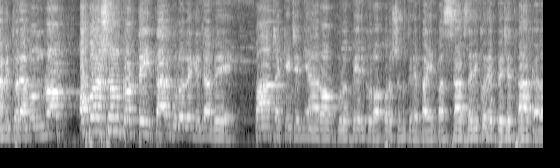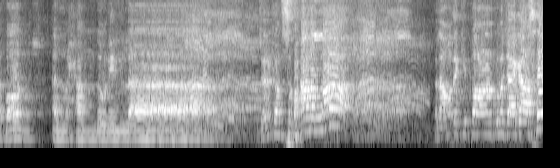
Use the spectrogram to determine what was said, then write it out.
আমি তোর এমন রব অপারেশন করতেই তারগুলো লেগে যাবে। পাটা কেটে নিয়ে রগগুলো বের করে অপারেশন করে বাইপাস সার্জারি করে বেঁচে থাক আর বল আলহামদুলিল্লাহ। তাহলে আমাদের কি পড়ানোর কোনো জায়গা আছে?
